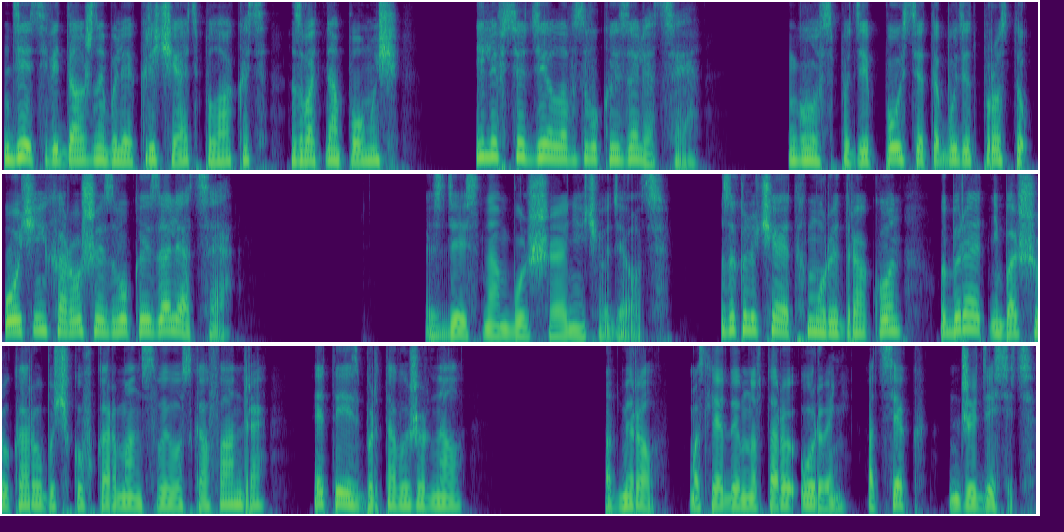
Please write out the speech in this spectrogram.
Дети ведь должны были кричать, плакать, звать на помощь. Или все дело в звукоизоляции? Господи, пусть это будет просто очень хорошая звукоизоляция. «Здесь нам больше нечего делать», — заключает хмурый дракон, убирает небольшую коробочку в карман своего скафандра. Это и есть бортовой журнал. «Адмирал, мы следуем на второй уровень, отсек G10».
